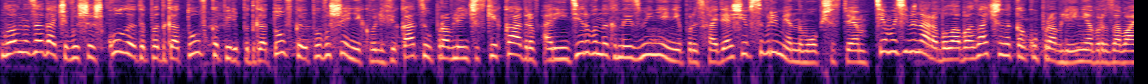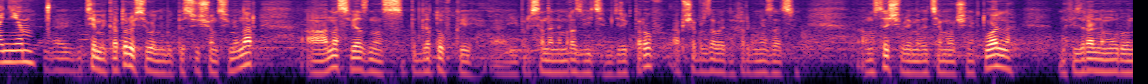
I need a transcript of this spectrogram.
Главная задача Высшей школы – это подготовка, переподготовка и повышение квалификации управленческих кадров, ориентированных на изменения, происходящие в современном обществе. Тема семинара была обозначена как управление образованием. Темой которой сегодня будет посвящен семинар, она связана с подготовкой э, и профессиональным развитием директоров общеобразовательных организаций. В настоящее время эта тема очень актуальна. На федеральном уровне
